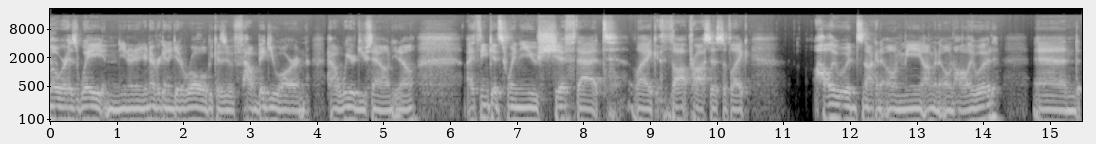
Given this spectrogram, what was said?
lower his weight. And, you know, you're never going to get a role because of how big you are and how weird you sound, you know? I think it's when you shift that like thought process of like, Hollywood's not going to own me. I'm going to own Hollywood. And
